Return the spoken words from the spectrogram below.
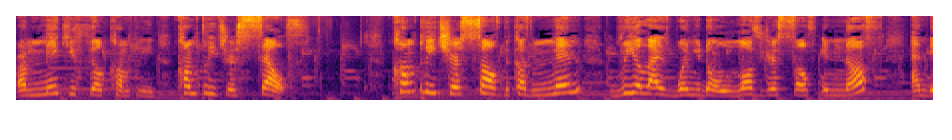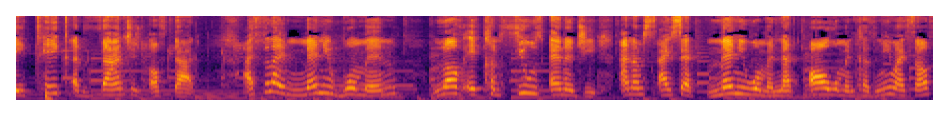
or make you feel complete. Complete yourself. Complete yourself because men realize when you don't love yourself enough and they take advantage of that. I feel like many women love a confused energy. And I'm, I said many women, not all women, because me myself,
